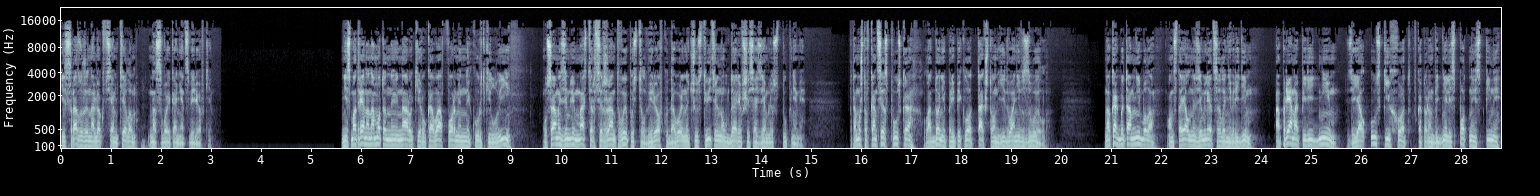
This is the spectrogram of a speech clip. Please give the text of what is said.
и сразу же налег всем телом на свой конец веревки. Несмотря на намотанные на руки рукава форменной куртки Луи, у самой земли мастер-сержант выпустил веревку, довольно чувствительно ударившись о землю ступнями. Потому что в конце спуска ладони припекло так, что он едва не взвыл. Но как бы там ни было, он стоял на земле цело невредим, а прямо перед ним зиял узкий ход, в котором виднелись потные спины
